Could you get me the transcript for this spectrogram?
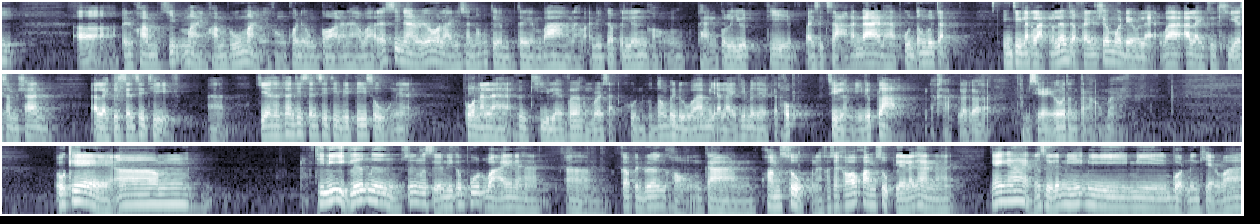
เป็นความคิดใหม่ความรู้ใหม่ของคนในองค์กรแล้วนะว่าแล้วซีนารีโออะไรที่ฉันต้องเตรียมเตรียมบ้างนะครับอันนี้ก็เป็นเรื่องของแผนกลยุทธ์ที่ไปศึกษากันได้นะครับ คุณต้องรู้จัก จริงๆ หลักๆ มันเริ่มจาก financial model แหละว่าอะไรคือ key assumption อะไรคือ sensitive key assumption ที่ sensitivity สูงเนี่ยพวกนั้นแหละคือ key lever ของบริษัทคุณ คุณต้องไปดูว่ามีอะไรที่มันจะกระทบสิ่งเหล่านี้หรือเปล่านะครับแล้วก็ทำซีนารีโอต่างๆ ออกมา โอเคทีนี้อีกเรื่องหนึ่งซึ่งหนังสือเล่มนี้ก็พูดไว้นะฮะก็เป็นเรื่องของการความสุขนะเขาใช้คำว่าความสุขเลยแล้วกันนะฮะง่ายๆ หนังสือเล่มนี้มีมีบทหนึ่งเขียนว่า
